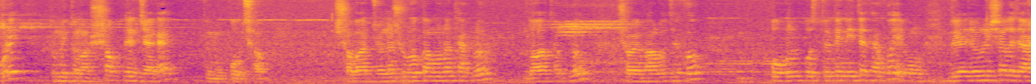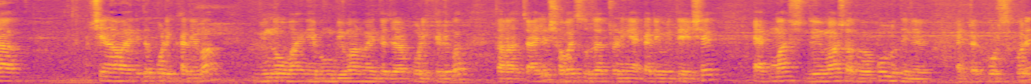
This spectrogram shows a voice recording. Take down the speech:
করে তুমি তোমার স্বপ্নের জায়গায় তুমি পৌঁছাও। সবার জন্য শুভকামনা থাকল, দোয়া থাকল। সবাই ভালো থেকো, প্রবল প্রস্তুতি নিতে থাকো এবং দুই হাজার উনিশ সালে যারা সেনাবাহিনীতে পরীক্ষা দেবা, নৌবাহিনী এবং বিমান বাহিনীতে যারা পরীক্ষা দেবা, তারা চাইলে সবাই সোলজার ট্রেনিং একাডেমিতে এসে এক মাস, দুই মাস অথবা পনেরো দিনের একটা কোর্স করে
